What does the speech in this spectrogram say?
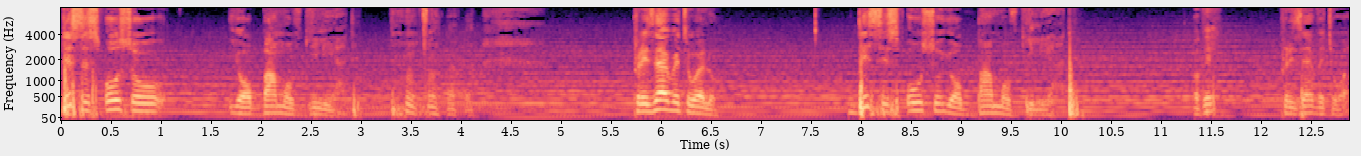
this is also your balm of Gilead. Preserve it well. oh. This is also your balm of Gilead. Okay? Preserve it well.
